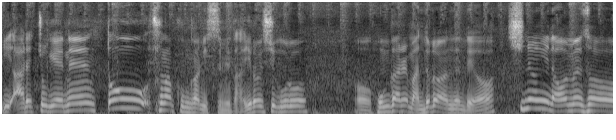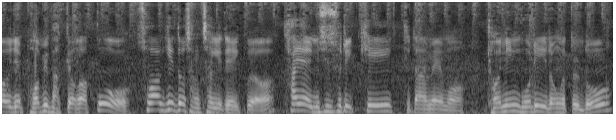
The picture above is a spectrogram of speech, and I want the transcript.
이 아래쪽에는 또 수납 공간이 있습니다. 이런 식으로 어, 공간을 만들어 놨는데요. 신형이 나오면서 이제 법이 바뀌어갖고 소화기도 장착이 되어 있고요. 타이어 임시 수리키, 그 다음에 뭐 견인고리 이런 것들도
